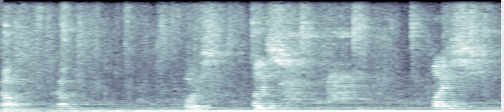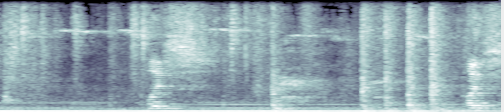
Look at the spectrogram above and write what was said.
Come. Come. Boys. Place. Place. Place. Place.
